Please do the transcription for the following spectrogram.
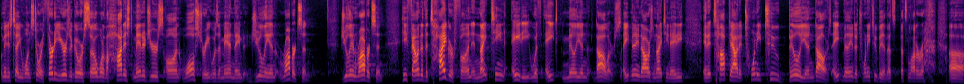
Let me just tell you one story. 30 years ago or so, one of the hottest managers on Wall Street was a man named Julian Robertson. Julian Robertson. He founded the Tiger Fund in 1980 with $8 million. $8 million in 1980, and it topped out at $22 billion. 8 million to 22 billion. That's, that's a lot of. Uh,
